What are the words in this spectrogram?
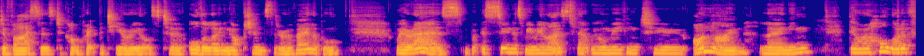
devices, to concrete materials, to all the learning options that are available. Whereas, as soon as we realised that we were moving to online learning, there were a whole lot of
